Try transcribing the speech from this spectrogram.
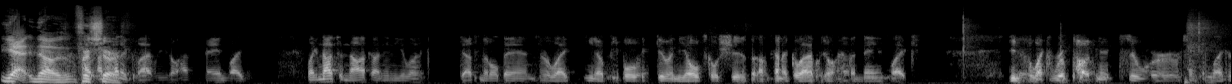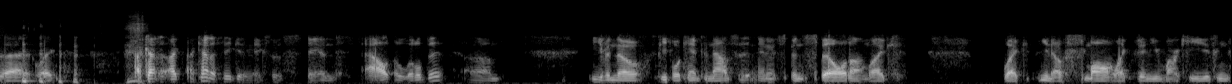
Yeah, no, for I'm, sure. I'm kind of glad we don't have a name like, like not to knock on any like death metal bands or like you know people like doing the old school shit, but I'm kind of glad we don't have a name like, you know, like repugnant sewer or something like that. like, I kind of I, I kind of think it makes us stand out a little bit, um, even though people can't pronounce it and it's been spelled on like, like you know, small like venue marquees and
